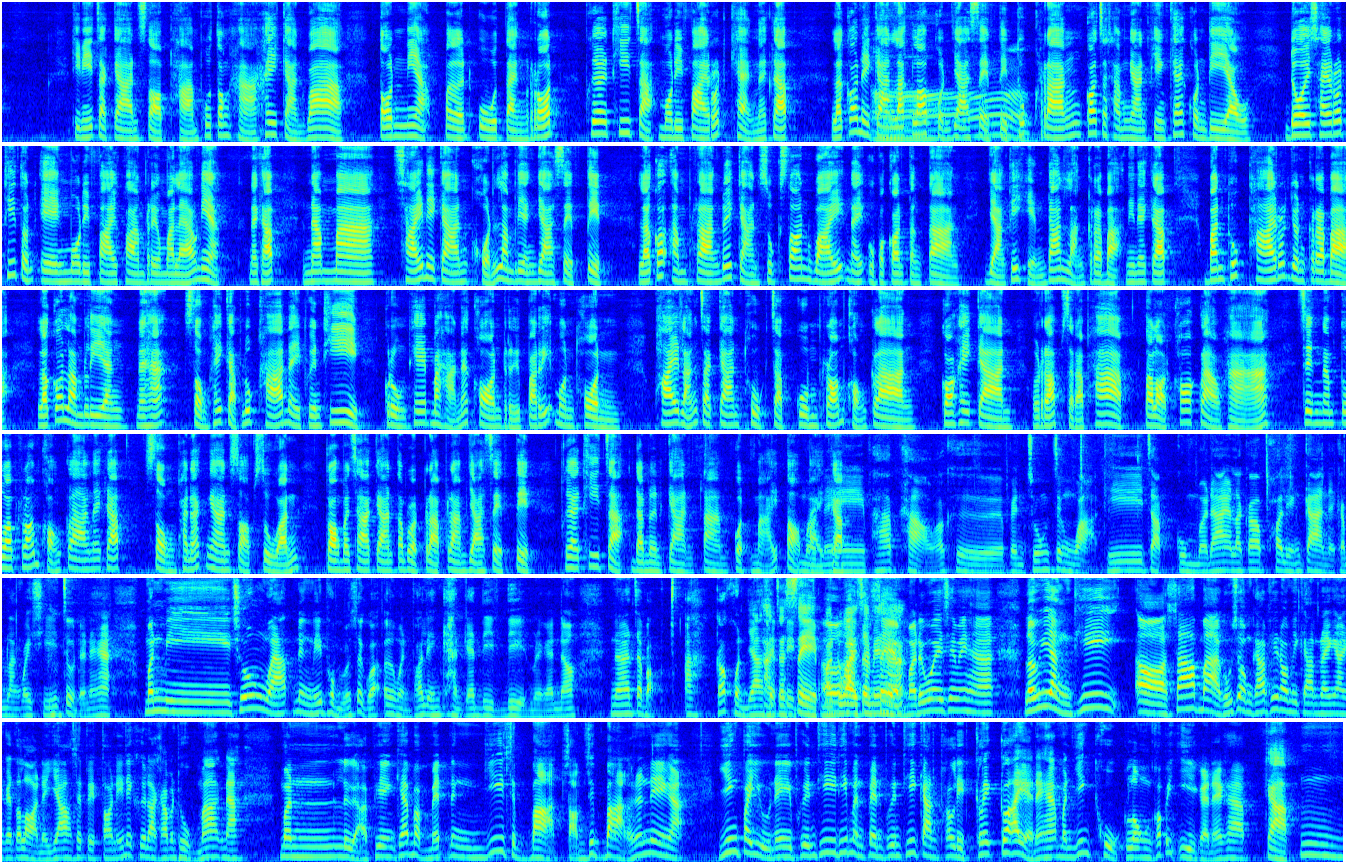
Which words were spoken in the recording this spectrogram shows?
ทีนี้จากการสอบถามผู้ต้องหาให้การว่า ตนเนี่ยเปิดอู่แต่งรถเพื่อที่จะโมดิฟายรถแข่งนะครับ แล้วก็ในการลักลอบขนยาเสพติดทุกครั้ง ก็จะทำงานเพียงแค่คนเดียว โดยใช้รถที่ตนเองโมดิฟายความเร็วมาแล้วเนี่ยนะครับนำมาใช้ในการขนลำเลียงยาเสพติด แล้วก็อำพรางด้วยการซุกซ่อนไว้ในอุปกรณ์ต่างๆ อย่างที่เห็นด้านหลังกระบะนี่นะครับ บรรทุกท้ายรถยนต์กระบะ แล้วก็ลำเลียงนะฮะส่งให้กับลูกค้าในพื้นที่กรุงเทพมหานครหรือปริมณฑลภายหลังจากการถูกจับกลุ่มพร้อมของกลาง ก็ให้การรับสารภาพตลอดข้อกล่าวหา จึงนำตัวพร้อมของกลางนะครับ ส่งพนักงานสอบสวน กองบัญชาการตำรวจปราบปรามยาเสพติด เพื่อที่จะดำเนินการตามกฎหมายต่อเหไปมือนครับในภาพข่าวก็คือเป็นช่วงจังหวะที่จับกลุ่มมาได้ แล้วก็พ่อเลี้ยงการเนี่ยกำลังไปชี้จุดนะฮะมันมีช่วงแวบหนึ่งที่ผมรู้สึกว่าเออเหมือนพ่อเลี้ยงการแกดีดดีดๆเหมือนกันเนาะน่าจะแบบอะก็ขนยาเสพติดอาจจะเสพมาด้วยอออาจจะใช่ไหมฮะ เสพมาด้วยใช่ไหมฮะแล้วอย่างที่เอ่อทราบมาคุณผู้ชมครับที่เรามีการรายงานกันตลอดเนี่ยยาเสพติดตอนนี้เนี่ยคือราคามันถูกมากนะมันเหลือเพียงแค่แบบเม็ดหนึ่ง20 บาท 30 บาทเท่านั้นเองอะ่ะ ยิ่งไปอยู่ในพื้นที่ที่มันเป็นพื้นที่การผลิตใกล้ๆอะนะฮะมันยิ่งถูกลงเข้าไปอีกอะนะครับกับ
